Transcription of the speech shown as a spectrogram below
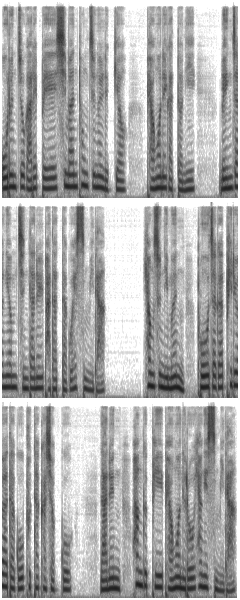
오른쪽 아랫배에 심한 통증을 느껴 병원에 갔더니 맹장염 진단을 받았다고 했습니다. 형수님은 보호자가 필요하다고 부탁하셨고 나는 황급히 병원으로 향했습니다.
